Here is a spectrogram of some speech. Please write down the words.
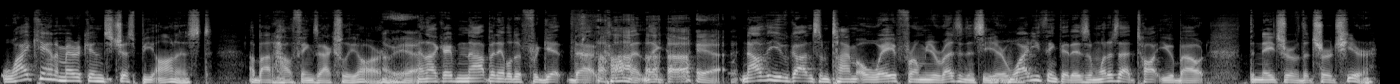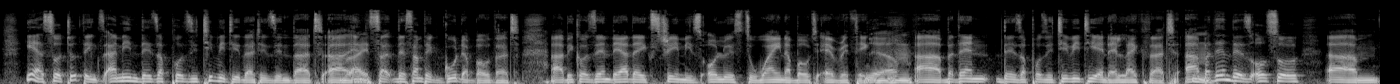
why can't Americans just be honest? About how things actually are, Oh, yeah. and like I've not been able to forget that comment. Like, Yeah. now that you've gotten some time away from your residency here, Mm-hmm. why do you think that is, and what has that taught you about the nature of the church here? Yeah, so two things. I mean, there's a positivity that is in that, uh, Right. so- there's something good about that, uh, because then the other extreme is always to whine about everything. Yeah. Mhm. Uh, but then there's a positivity, and I like that. Uh, Hmm. But then there's also, um,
